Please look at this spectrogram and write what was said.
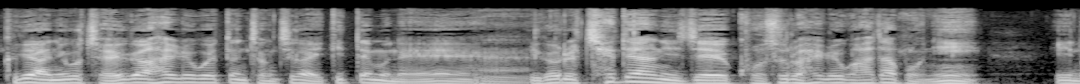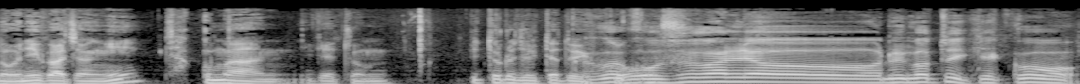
그게 아니고 저희가 하려고 했던 정치가 있기 때문에 네. 이거를 최대한 이제 고수를 하려고 하다 보니 이 논의 과정이 자꾸만 이게 좀 삐뚤어질 때도 그걸 있고 고수하려는 것도 있겠고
